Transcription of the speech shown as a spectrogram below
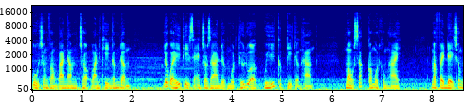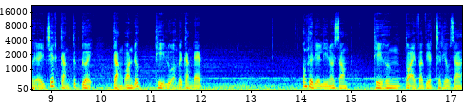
ủ trong vòng 3 năm cho oan khí ngấm đậm. Lúc ấy thì sẽ cho ra được một thứ lụa quý cực kỳ thượng hạng, màu sắc có một không hai, mà phải để cho người ấy chết càng tức tưởi, càng oan ức thì lụa mới càng đẹp. Ông thầy địa lý nói xong, thì Hưng, Toại và Việt chợt hiểu ra.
